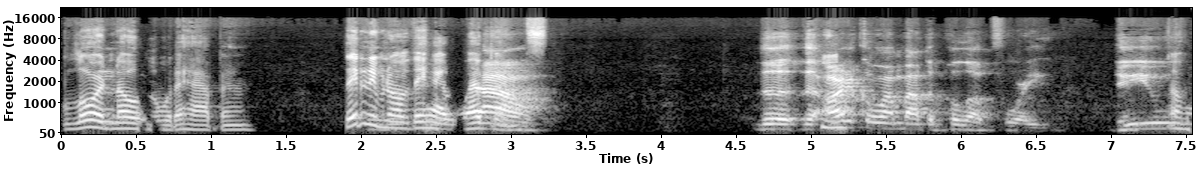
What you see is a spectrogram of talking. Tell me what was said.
Lord knows what would have happened. They didn't even know if they had weapons. Now, the the Hmm. article I'm about to pull up for you. Do you? Okay.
